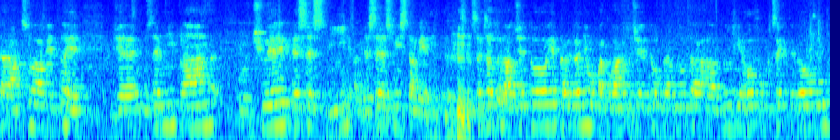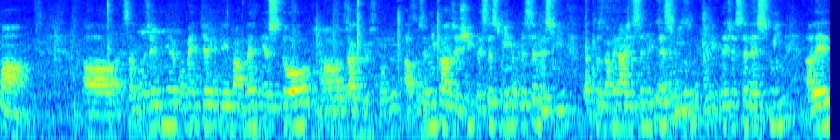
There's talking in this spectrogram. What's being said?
ta rámcová věta je, že územní plán určuje, kde se smí a kde se nesmí stavět. Jsem za to rád, že to je pravidelně opakováno, protože je to opravdu ta hlavní jeho funkce, kterou má. A samozřejmě v momentě, kdy máme město a, tak, a územní plán řeší, kde se smí a kde se nesmí, tak to znamená, že se někde smí a někde, že se nesmí, ale e,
